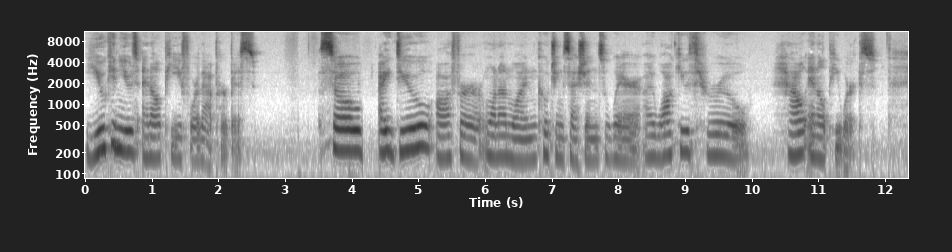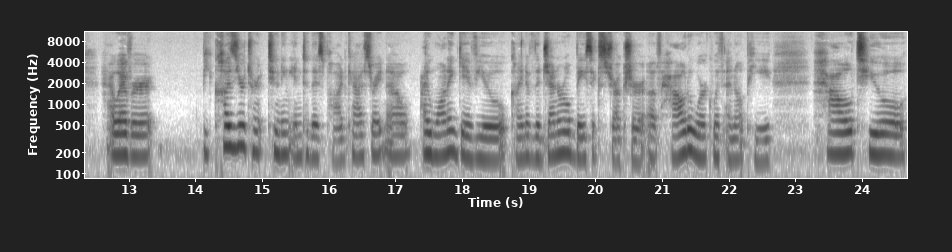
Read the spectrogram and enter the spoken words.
You can use NLP for that purpose. So, I do offer one on one coaching sessions where I walk you through how NLP works. However, because you're t- tuning into this podcast right now, I want to give you kind of the general basic structure of how to work with NLP, how to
